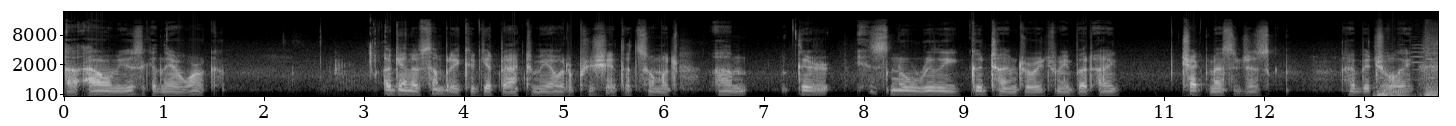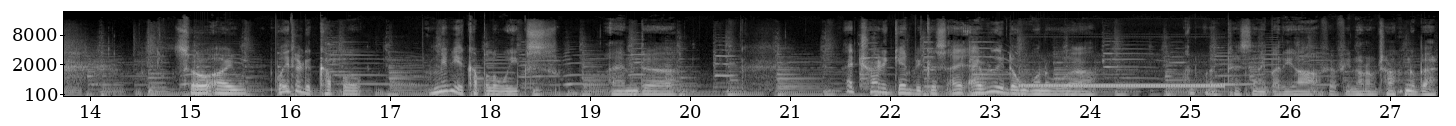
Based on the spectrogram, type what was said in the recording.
uh, our music in their work. Again, if somebody could get back to me, I would appreciate that so much. Um, there is no really good time to reach me, but I check messages habitually. So I waited a couple, maybe a couple of weeks, and uh, I tried again because I, I really don't want to. Uh, piss anybody off, if you know what I'm talking about.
